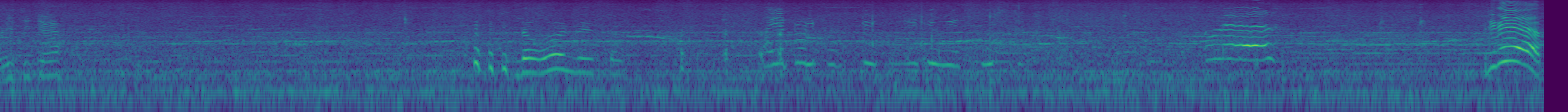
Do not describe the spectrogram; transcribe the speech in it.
Улетите. Довольные стали. А я только вещи. Привет!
